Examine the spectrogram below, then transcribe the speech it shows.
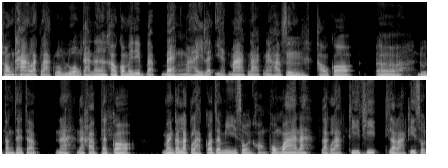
ช่องทางหลักๆ รวมๆกันนะเขาก็ไม่ได้แบบแบ่งมาให้ละเอียดมากนักนะครับ ซึ่งอืมเขาก็เออดูตั้งใจจะนะนะครับ แต่ก็มันก็หลักๆก็จะมีส่วนของผมว่านะ หลักๆที่ที่หลักๆที่สุด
